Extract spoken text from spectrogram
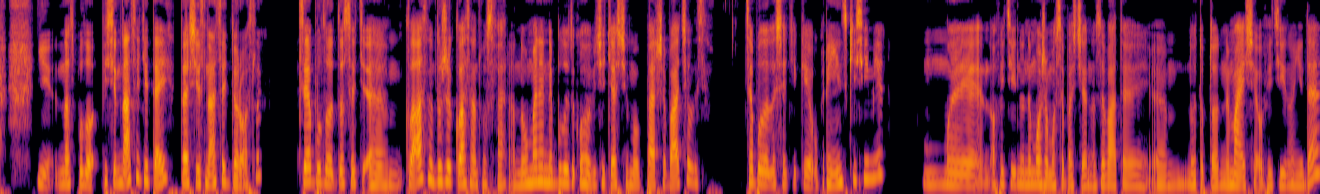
ні, в нас було 18 дітей та 16 дорослих. Це було досить е, класно, дуже класна атмосфера. Ну, у мене не було такого відчуття, що ми вперше бачились. Це були лише тільки українські сім'ї. Ми офіційно не можемо себе ще називати, е, ну тобто немає ще офіційно ніде.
